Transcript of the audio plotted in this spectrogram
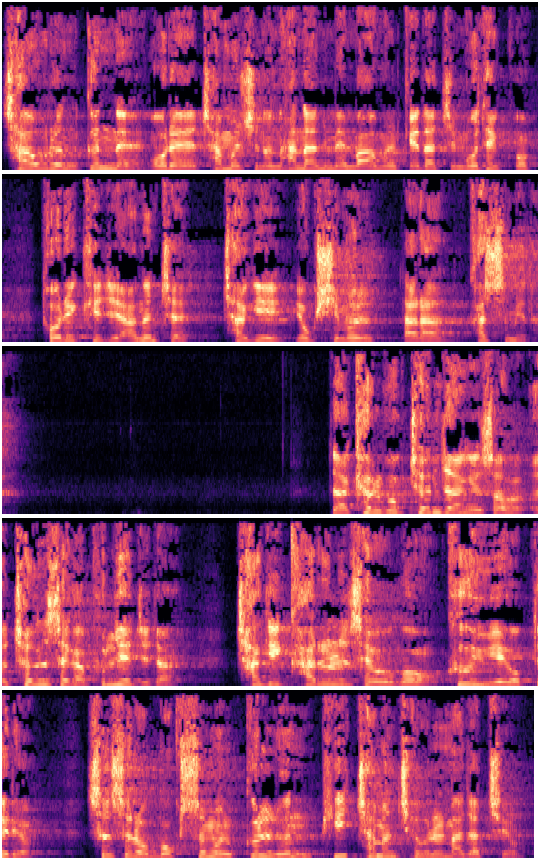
사울은 끝내 오래 참으시는 하나님의 마음을 깨닫지 못했고 돌이키지 않은 채 자기 욕심을 따라갔습니다. 자, 결국 전장에서 전세가 불리해지자 자기 칼을 세우고 그 위에 엎드려 스스로 목숨을 끓는 비참한 최후를 맞았지요.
